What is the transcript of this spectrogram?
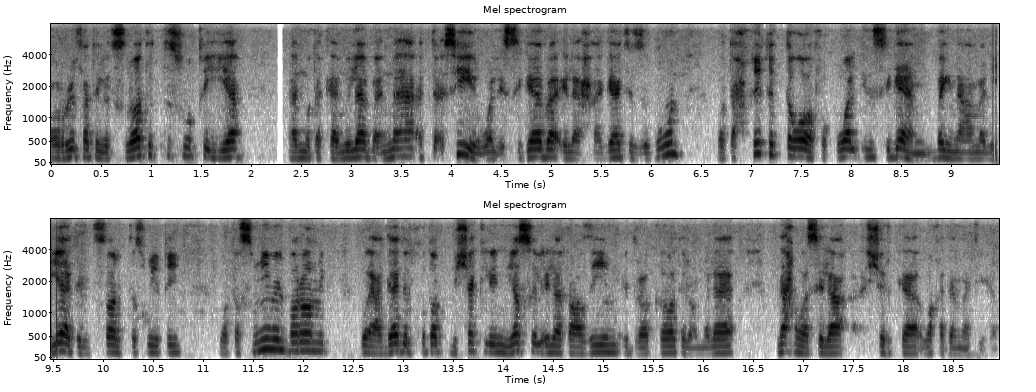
عرفت الاتصالات التسويقية المتكاملة بأنها التأثير والاستجابة إلى حاجات الزبون وتحقيق التوافق والانسجام بين عمليات الاتصال التسويقي وتصميم البرامج وإعداد الخطط بشكل يصل إلى تعظيم إدراكات العملاء نحو سلع الشركة وخدماتها.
